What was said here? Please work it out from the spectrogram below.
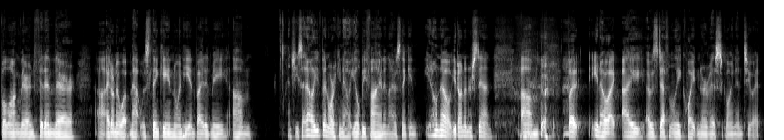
belong there and fit in there. Uh, I don't know what Matt was thinking when he invited me. Um, and she said, Oh, you've been working out. You'll be fine. And I was thinking, you don't know. You don't understand. Um, but you know, I, I, I was definitely quite nervous going into it.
